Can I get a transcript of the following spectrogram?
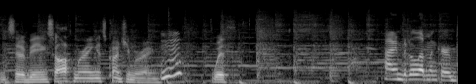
Instead of being soft meringue, it's crunchy meringue mm -hmm. with tiny bit of lemon curd.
